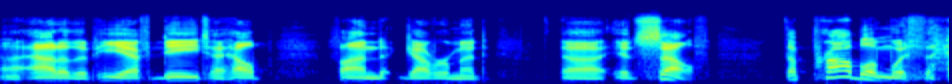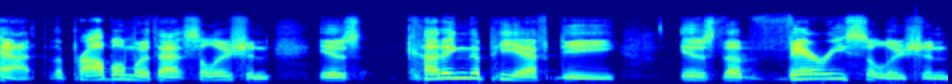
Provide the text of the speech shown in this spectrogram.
uh, out of the PFD to help fund government itself. The problem with that, the problem with that solution is cutting the PFD is the very solution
